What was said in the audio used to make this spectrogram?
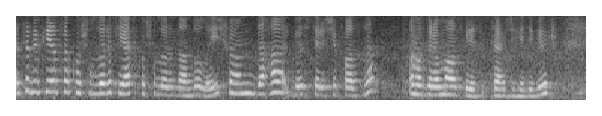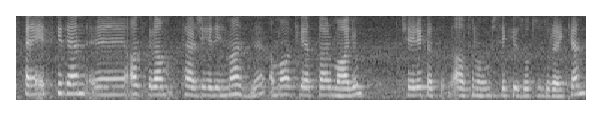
e, tabii piyasa koşulları, fiyat koşullarından dolayı şu an daha gösterişi fazla ama gramı az bilezik tercih ediliyor. Yani eskiden e, az gram tercih edilmezdi ama fiyatlar malum. Çeyrek altın olmuş 830 lirayken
